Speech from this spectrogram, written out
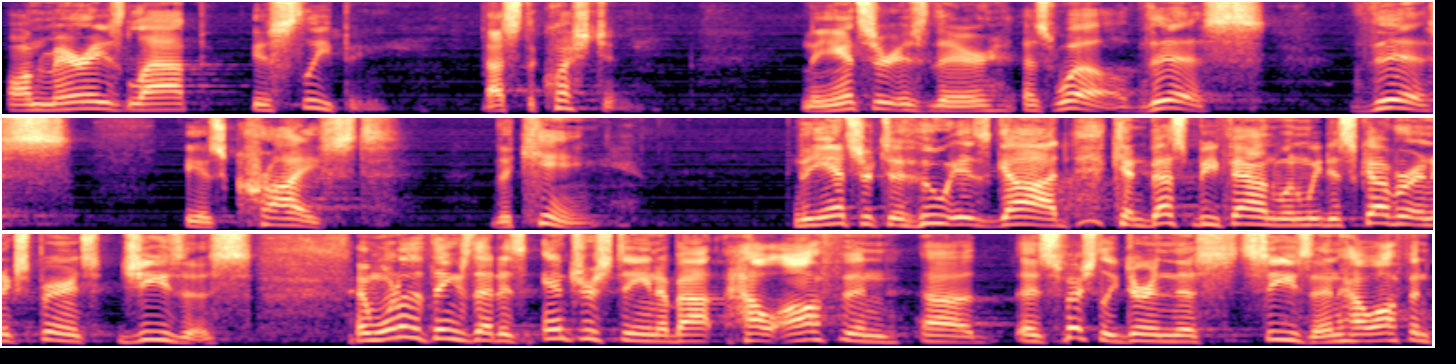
on Mary's lap is sleeping? That's the question. And the answer is there as well. This, this is Christ the King. The answer to who is God can best be found when we discover and experience Jesus. And one of the things that is interesting about how often, uh, especially during this season, how often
